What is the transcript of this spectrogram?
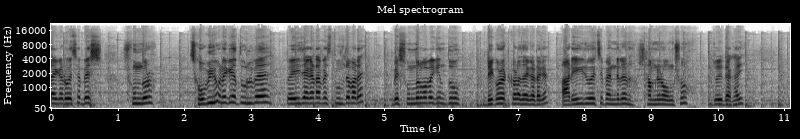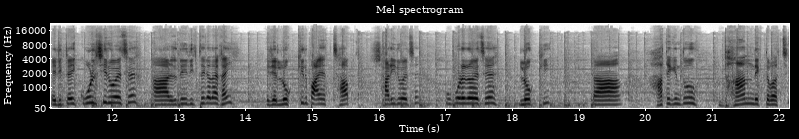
জায়গা রয়েছে, বেশ সুন্দর। ছবি অনেকে তুলবে, তো এই জায়গাটা বেশ তুলতে পারে। বেশ সুন্দরভাবে কিন্তু ডেকোরেট করা জায়গাটাকে। আর এই রয়েছে প্যান্ডেলের সামনের অংশ, যদি দেখাই। এই দিকটাই কলসি রয়েছে, আর যদি এই দিক থেকে দেখাই, এই যে লক্ষ্মীর পায়ের ছাপ, শাড়ি রয়েছে, উপরে রয়েছে লক্ষ্মী। তা হাতে কিন্তু ধান দেখতে পাচ্ছি।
